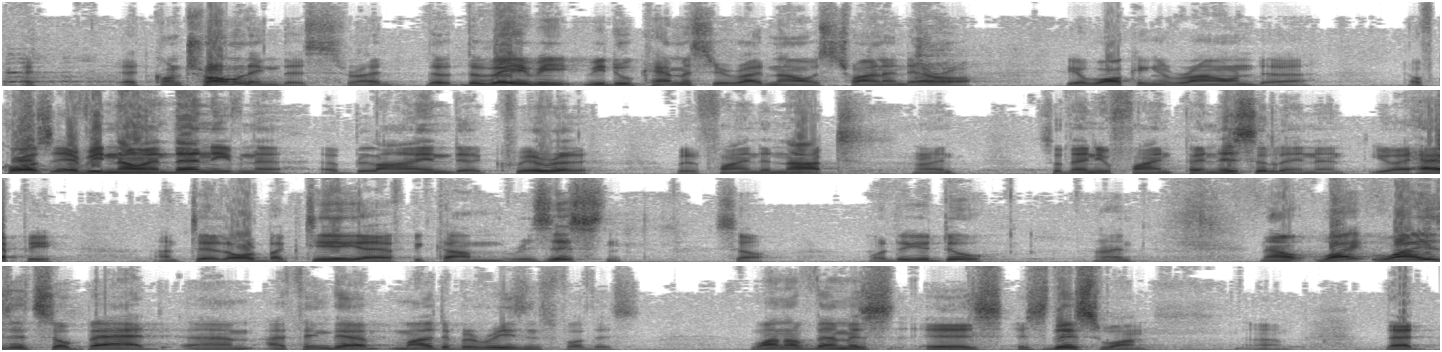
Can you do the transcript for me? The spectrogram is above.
at, at, controlling this, right? The, the way we, we do chemistry right now is trial and error. We are walking around. Uh, of course, every now and then, even a, a blind uh, quirrell will find a nut, right? So then you find penicillin and you are happy until all bacteria have become resistant. So, what do you do, right? Now, why, why is it so bad? Um, I think there are multiple reasons for this. One of them is, is, is this one um, that,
